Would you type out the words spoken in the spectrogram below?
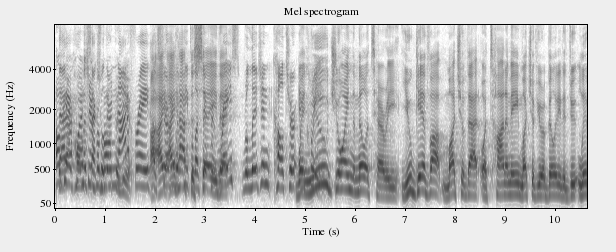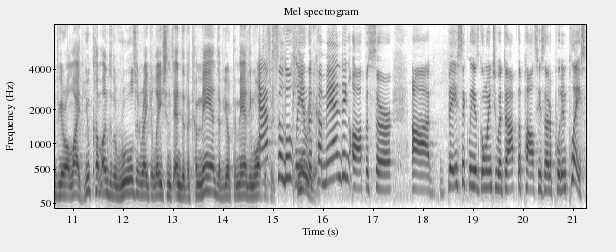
that okay, are homosexual. They're not you. afraid of serving I with people of different race, religion, culture, when and creed. When you join the military, you give up much of that autonomy, much of your ability to do, live your own life. You come under the rules and regulations and to the command of your commanding officers. Absolutely, period. and the commanding officer uh, basically is going to adopt the policies that are put in place.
